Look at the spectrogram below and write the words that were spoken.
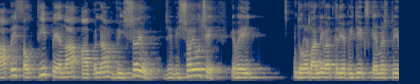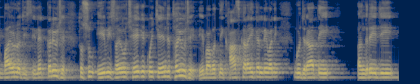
આપે સૌથી પહેલાં આપના વિષયો જે વિષયો છે કે ભાઈ ધોરણ બારની વાત કરીએ, ફિઝિક્સ, કેમેસ્ટ્રી બાયોલોજી સિલેક્ટ કર્યું છે, તો શું એ વિષયો છે કે કોઈ ચેન્જ થયું છે? એ બાબતની ખાસ ખરાઈ કરી લેવાની. ગુજરાતી, અંગ્રેજી,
